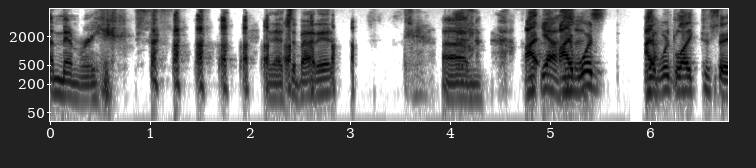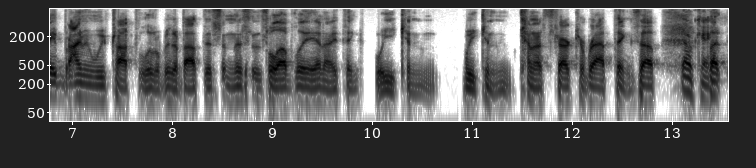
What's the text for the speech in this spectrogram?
a memory, and that's about it. Um, I yeah, I so would. I would like to say, I mean, we've talked a little bit about this, and this is lovely, and I think we can we can kind of start to wrap things up. Okay. But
